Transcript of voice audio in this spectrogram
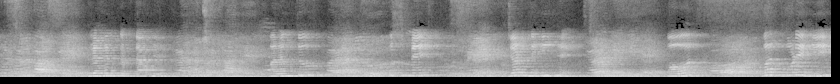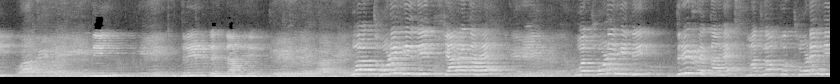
प्रसन्नता से ग्रहण करता है परंतु उसमें जड़ नहीं है और वह थोड़े ही दिन दृढ़ रहता है। वह थोड़े ही दिन क्या रहता है? वह थोड़े ही दिन दृढ़ रहता है मतलब वो थोड़े ही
